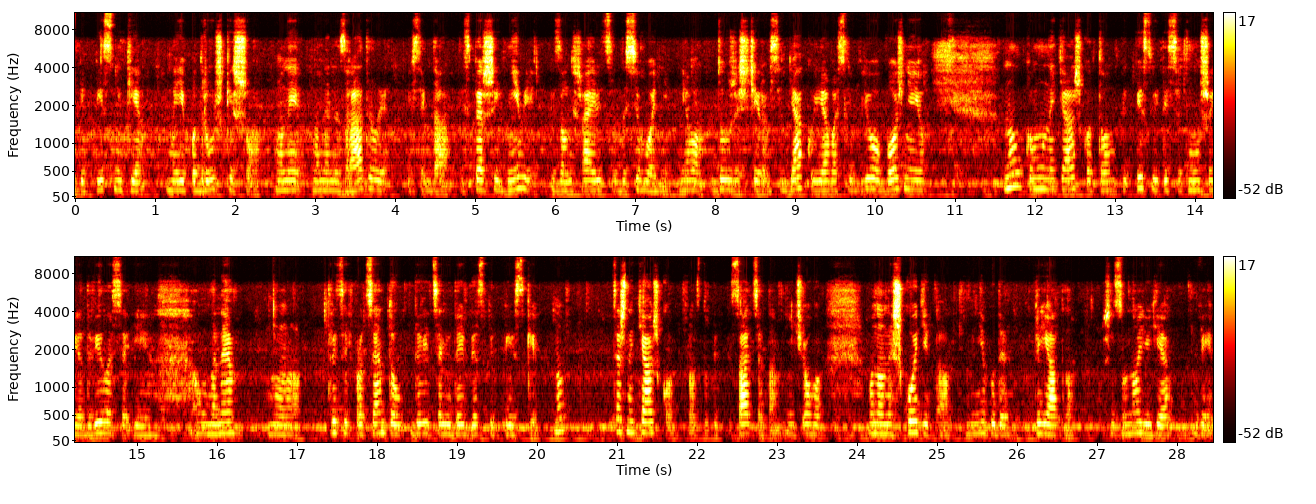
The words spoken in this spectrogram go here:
підписники, мої подружки, що вони мене не зрадили і завжди, і з перших днів і залишаються до сьогодні. Я вам дуже щиро всім дякую. Я вас люблю, обожнюю. Ну, кому не тяжко, то підписуйтеся, тому що я дивилася, і у мене ну, 30% дивиться людей без підписки. Ну, це ж не тяжко, просто підписатися там, нічого воно не шкодить, а мені буде приємно, що зі мною є ви.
